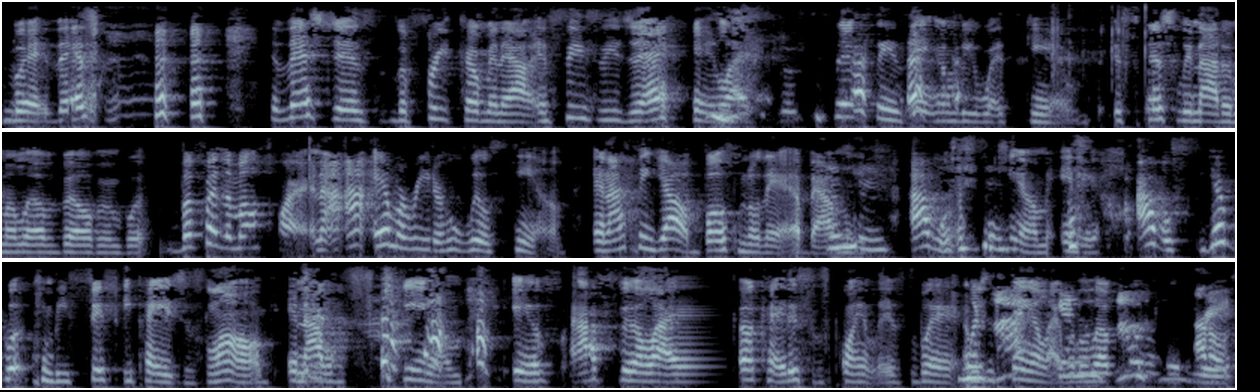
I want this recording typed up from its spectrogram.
but that's that's just the freak coming out. And CCJ, like the sex scenes ain't gonna be what Skim, especially not in a Love Belvin book. But for the most part, and I, I am a reader who will skim, and I think y'all both know that about mm-hmm. me. I will skim, and I will. Your book can be fifty pages long, and I will skim if I feel like okay, this is pointless. But when I'm just saying, like, with a love, I, I, don't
